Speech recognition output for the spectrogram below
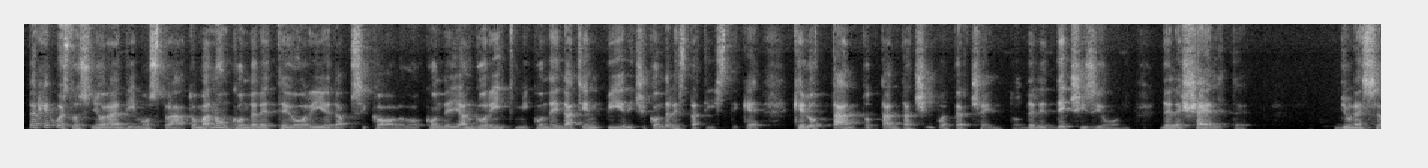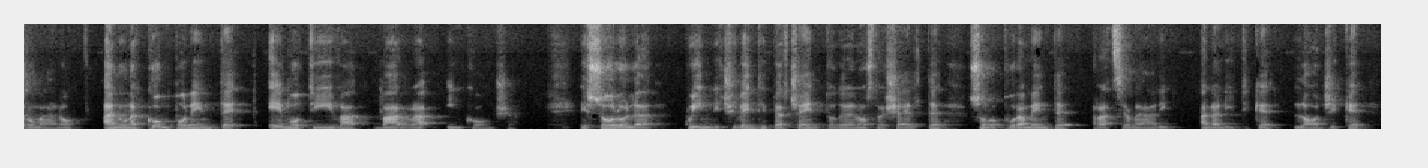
Perché questo signore ha dimostrato, ma non con delle teorie da psicologo, con degli algoritmi, con dei dati empirici, con delle statistiche, che l'80-85% delle decisioni delle scelte di un essere umano hanno una componente emotiva barra inconscia e solo il 15-20% delle nostre scelte sono puramente razionali, analitiche, logiche,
